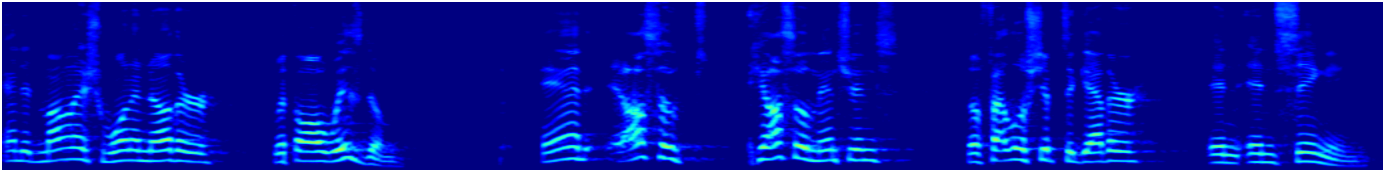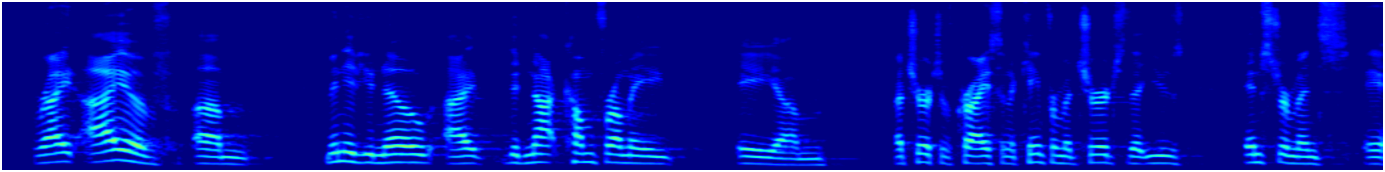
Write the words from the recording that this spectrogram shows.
and admonish one another with all wisdom. And it also, he also mentions the fellowship together in, in singing, right? I have, um, many of you know, I did not come from a, a um, a church of Christ, and it came from a church that used instruments eh,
